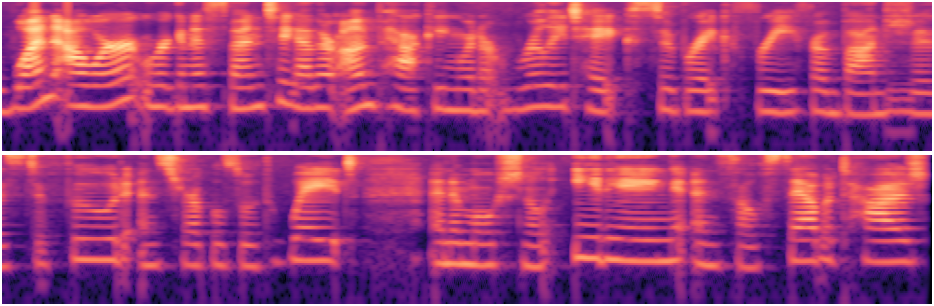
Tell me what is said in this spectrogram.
one hour we're going to spend together unpacking what it really takes to break free from bondages to food and struggles with weight and emotional eating and self sabotage,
